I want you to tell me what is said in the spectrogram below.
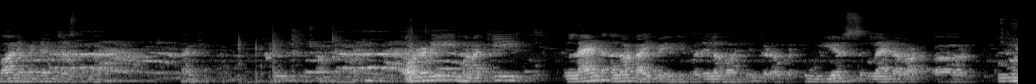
బాగానే మెయింటైన్ చేస్తున్నారు. థ్యాంక్ యూ ఆల్రెడీ మనకి ల్యాండ్ అలాట్ అయిపోయింది ప్రజలాబాద్ ఇక్కడ ఒక two years land allot two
